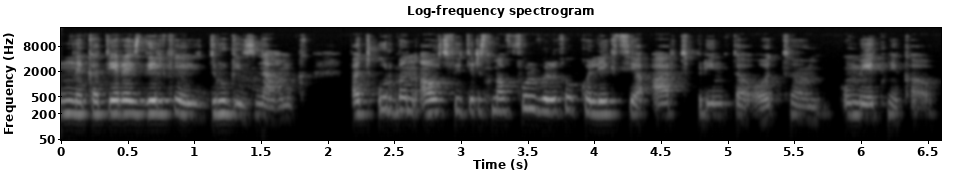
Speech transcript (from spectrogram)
nekatere izdelke iz drugih znamk. Pač Urban Outfitters ima full veliko kolekcijo art printa od um, umetnikov.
